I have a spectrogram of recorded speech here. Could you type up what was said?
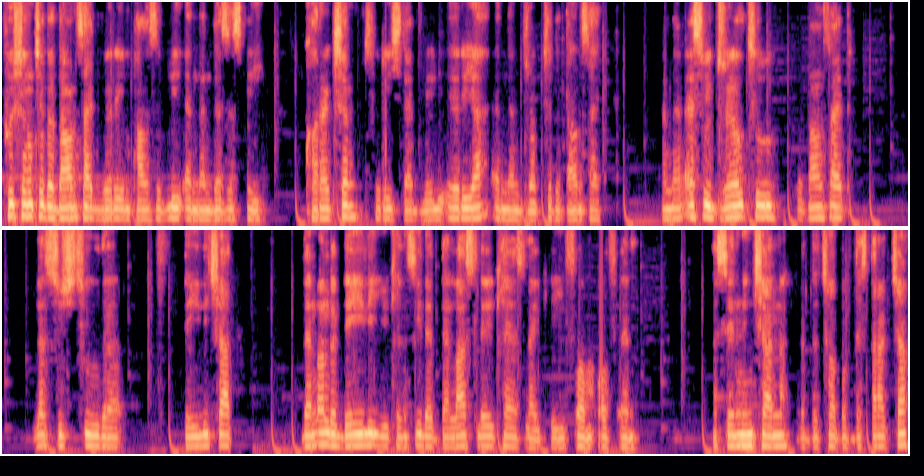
pushing to the downside very impulsively and then this is a correction to reach that value area and then drop to the downside. And then as we drill to the downside, let's switch to the daily chart. Then on the daily, you can see that the last leg has like a form of an ascending channel at the top of the structure.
